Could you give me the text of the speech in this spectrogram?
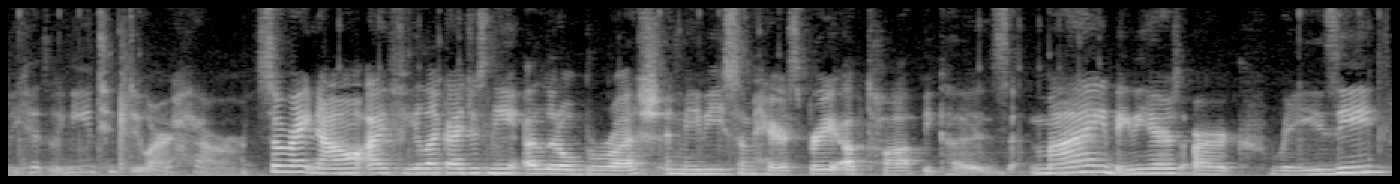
because we need to do our hair. So right now i feel like i just need a little brush and maybe some hairspray up top because my baby hairs are crazy.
